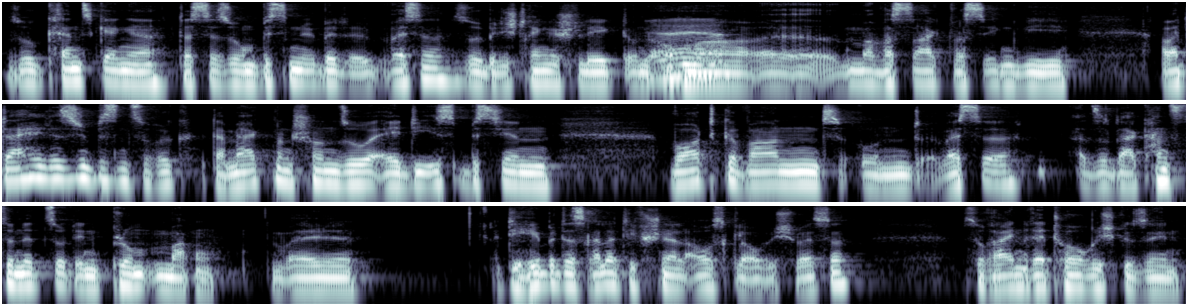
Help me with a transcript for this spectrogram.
so Grenzgänger, dass er so ein bisschen über, weißt du, so über die Stränge schlägt und Ja, auch ja. mal, äh, mal was sagt, was irgendwie. Aber da hält er sich ein bisschen zurück. Da merkt man schon so, ey, die ist ein bisschen wortgewandt und weißt du, also da kannst du nicht so den Plumpen machen, weil die hebelt das relativ schnell aus, glaube ich, weißt du? So rein rhetorisch gesehen.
